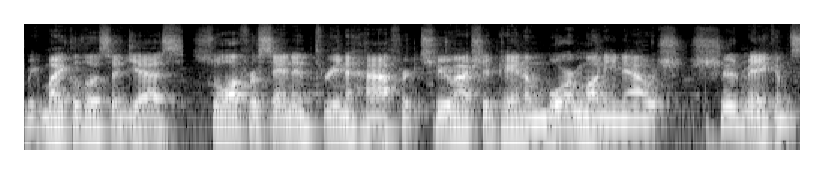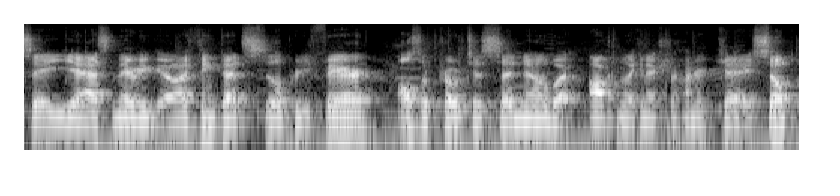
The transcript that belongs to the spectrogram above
McMichael, though, said yes. So I'll offer Sandin three and a half or two. I'm actually paying him more money now, which should make him say yes. And there we go. I think that's still pretty fair. Also, Protas said no, but offered him like an extra 100k. So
